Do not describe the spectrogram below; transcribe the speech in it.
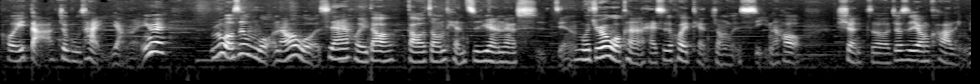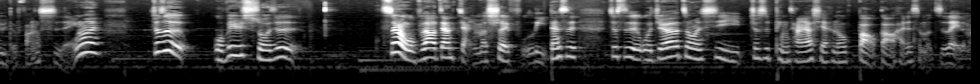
回答就不太一样哎、因为如果是我，然后我现在回到高中填志愿那个时间，我觉得我可能还是会填中文系，然后选择就是用跨领域的方式哎、因为就是我必须说，就是虽然我不知道这样讲有没有说服力，但是就是我觉得中文系就是平常要写很多报告还是什么之类的嘛，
